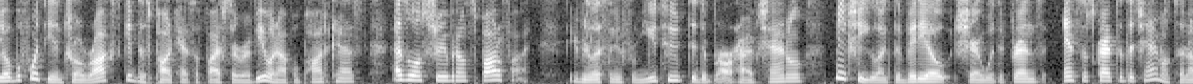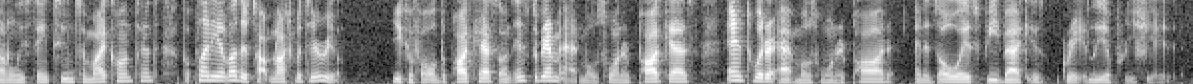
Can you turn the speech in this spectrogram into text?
Yo, before the intro rocks, give this podcast a five star review on Apple Podcasts, as well as stream it on Spotify. If you're listening from YouTube to the Brar Hive channel, make sure you like the video, share it with your friends, and subscribe to the channel to not only stay tuned to my content, but plenty of other top notch material. You can follow the podcast on Instagram at Most Wanted Podcast and Twitter at Most Wanted Pod. And as always, feedback is greatly appreciated.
